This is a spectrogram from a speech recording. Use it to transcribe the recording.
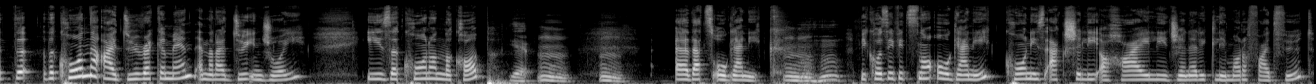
the the corn that I do recommend and that I do enjoy is a corn on the cob. Yeah. Mm. mm. Uh, that's organic. Mm-hmm. Because if it's not organic, corn is actually a highly genetically modified food.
